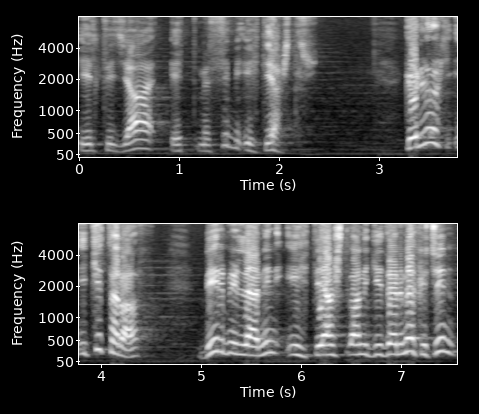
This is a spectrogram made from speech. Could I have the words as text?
iltica etmesi bir ihtiyaçtır. Görülüyor ki iki taraf birbirlerinin ihtiyaçlarını gidermek için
